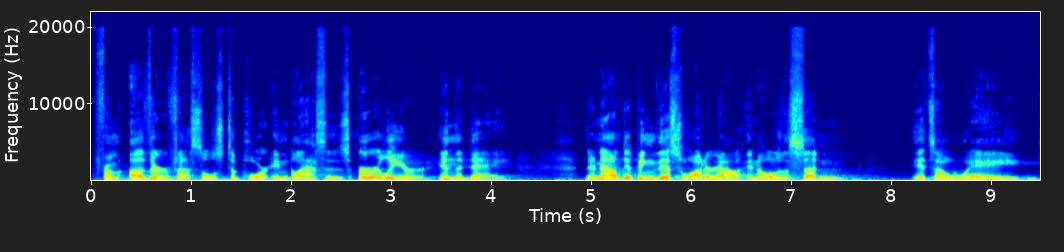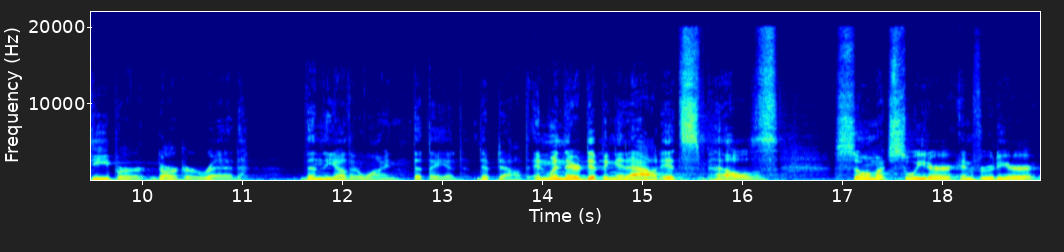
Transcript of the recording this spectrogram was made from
from other vessels to pour in glasses earlier in the day, they're now dipping this water out, and all of a sudden, it's a way deeper, darker red than the other wine that they had dipped out. And when they're dipping it out, it smells so much sweeter and fruitier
